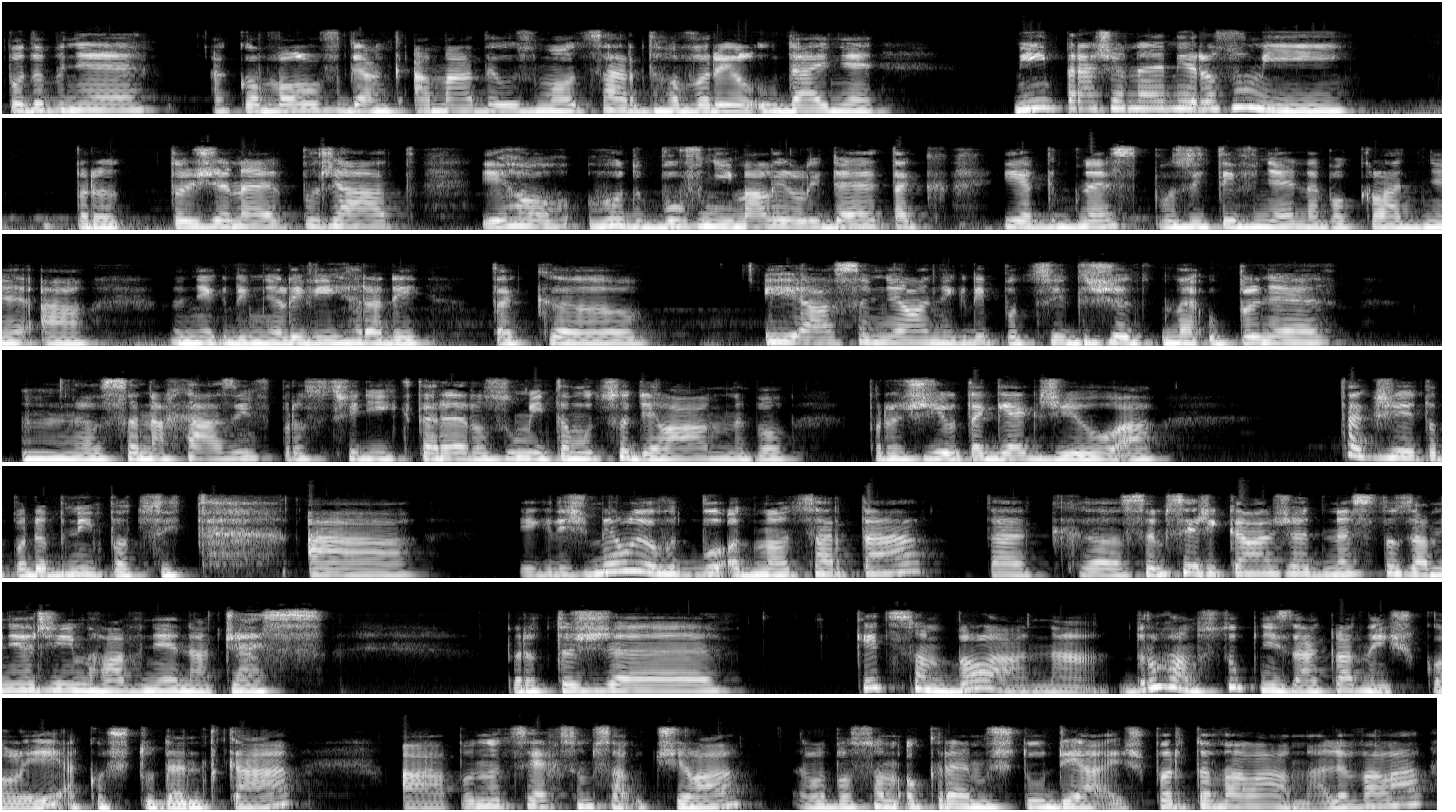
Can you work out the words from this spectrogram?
podobne ako Wolfgang Amadeus Mozart hovoril údajne, mý Pražané mi rozumí, protože ne pořád jeho hudbu vnímali lidé tak, jak dnes pozitivně nebo kladně a někdy měli výhrady, tak uh, i já jsem měla někdy pocit, že neúplně um, se nacházím v prostředí, které rozumí tomu, co dělám, nebo proč žiju tak, jak žiju a takže je to podobný pocit. A i když miluju hudbu od Mozarta, tak eh, jsem si říkala, že dnes to zaměřím hlavně na jazz. Protože keď som bola na druhom stupni základnej školy ako študentka a po nociach som sa učila, lebo som okrem štúdia aj športovala a maľovala,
